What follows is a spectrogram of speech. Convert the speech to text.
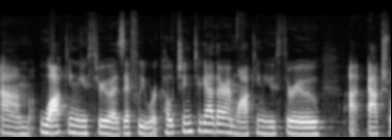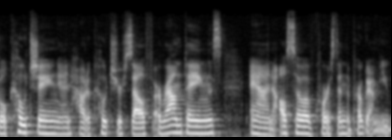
um, walking you through as if we were coaching together. I'm walking you through uh, actual coaching and how to coach yourself around things. And also, of course, in the program, you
